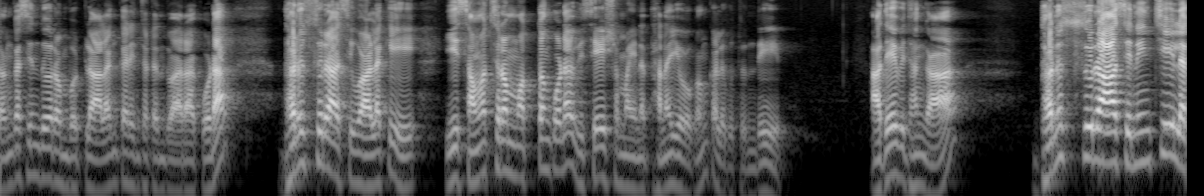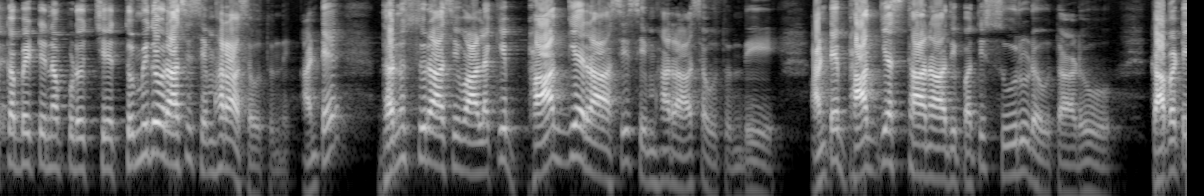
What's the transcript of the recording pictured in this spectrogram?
గంగసింధూరం బొట్లు అలంకరించడం ద్వారా కూడా ధనుస్సు రాశి వాళ్ళకి ఈ సంవత్సరం మొత్తం కూడా విశేషమైన ధనయోగం కలుగుతుంది. అదేవిధంగా ధనుస్సు రాశి నుంచి లెక్కబెట్టినప్పుడు వచ్చే తొమ్మిదో రాశి సింహరాశి అవుతుంది. అంటే ధనుస్సు రాశి వాళ్ళకి భాగ్యరాశి సింహరాశి అవుతుంది. అంటే భాగ్యస్థానాధిపతి సూర్యుడవుతాడు. కాబట్టి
